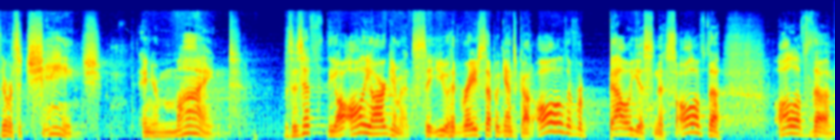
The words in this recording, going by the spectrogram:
there was a change in your mind. It was as if the, all the arguments that you had raised up against God, all the rebelliousness, all of the, all of the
